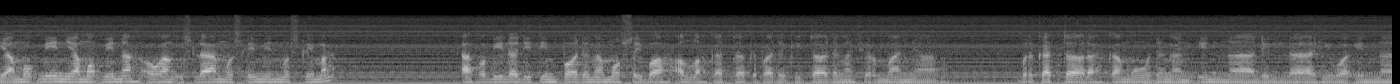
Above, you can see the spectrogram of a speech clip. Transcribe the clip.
yang mukmin yang mukminah orang Islam muslimin muslimat apabila ditimpa dengan musibah Allah kata kepada kita dengan firman-Nya berkatalah kamu dengan inna lillahi wa inna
